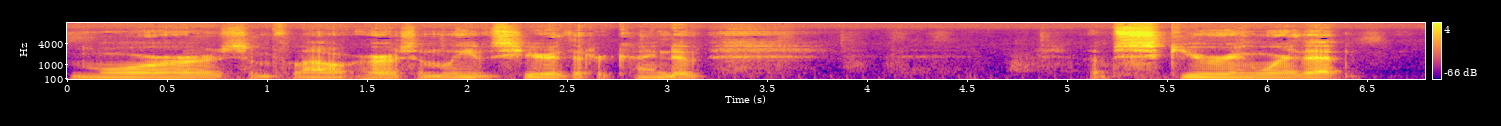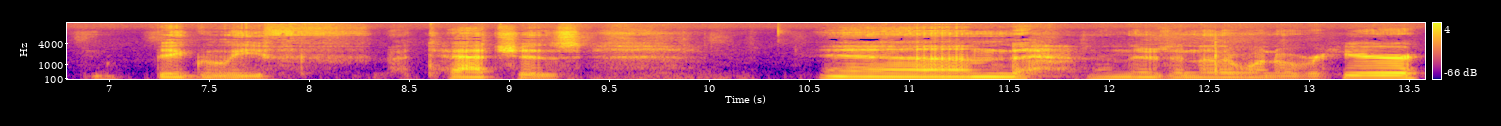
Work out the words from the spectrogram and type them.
more. Some flower or some leaves here that are kind of obscuring where that big leaf attaches. And there's another one over here.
